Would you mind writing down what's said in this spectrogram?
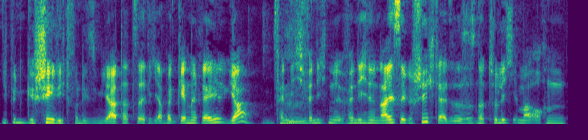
ich bin geschädigt von diesem Jahr tatsächlich. Aber generell, ja, fände ich, mhm. fände ich eine, fände ich eine nice Geschichte. Also, das ist natürlich immer auch ein,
